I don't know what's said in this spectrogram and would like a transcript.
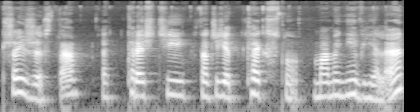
przejrzysta. E, Treści, znaczy się tekstu mamy niewiele,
